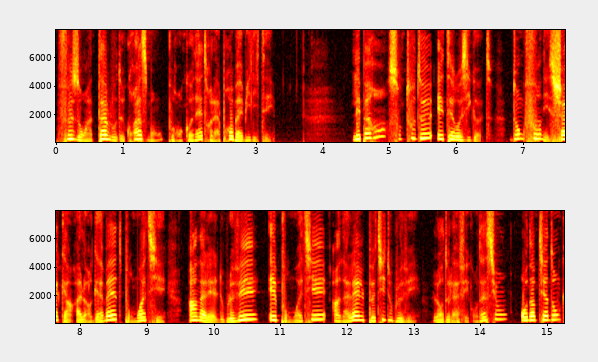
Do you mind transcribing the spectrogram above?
Faisons un tableau de croisement pour en connaître la probabilité. Les parents sont tous deux hétérozygotes donc fournissent chacun à leur gamète pour moitié un allèle W et pour moitié un allèle petit w. Lors de la fécondation, on obtient donc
